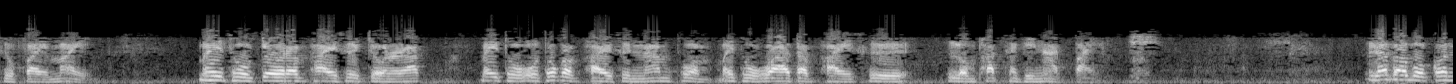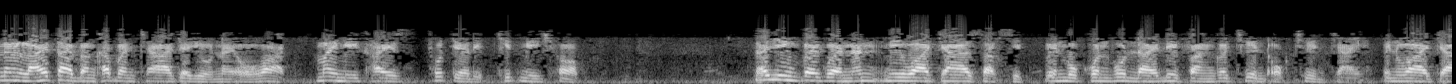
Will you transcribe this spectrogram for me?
คือไฟไหม้ไม่ถูกโจรภัยคือโจรรัก ไม่ถูกอุทกภัยคือน้ำท่วม ไม่ถูกวาตภัยคือลมพัดให้พินาศไป แล้วก็บุคคลนั้นหลายใต้บังคับบัญชาจะอยู่ในโอวาท ไม่มีใครทุจริตคิดมีชอบ และยิ่งไปกว่านั้นมีวาจาศักดิ์สิทธิ์เป็นบุคคลผู้ใดได้ฟังก็ชื่นอกชื่นใจ เป็นวาจา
